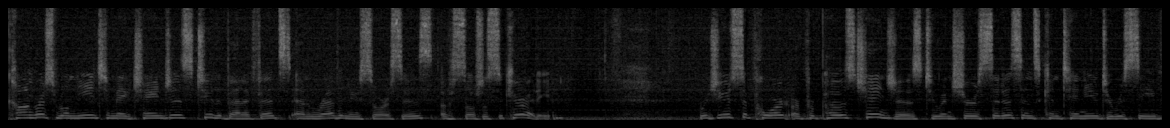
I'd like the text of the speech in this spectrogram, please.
Congress will need to make changes to the benefits and revenue sources of Social Security. Would you support or propose changes to ensure citizens continue to receive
